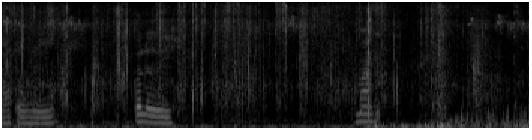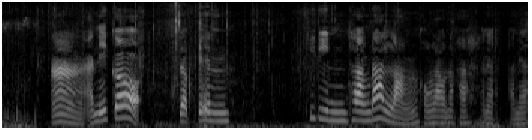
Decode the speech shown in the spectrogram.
มาตรงนี้ ก็เลยไหม้อ่า อันนี้ก็จะเป็นที่ดินทางด้านหลังของเรานะคะเนี่ยอันเนี้ย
